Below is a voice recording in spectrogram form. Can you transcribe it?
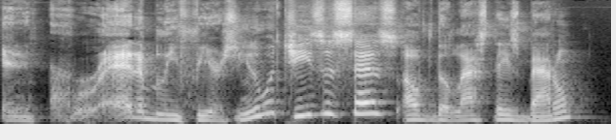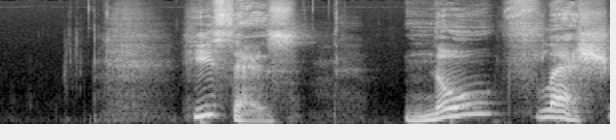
incredibly fierce. You know what Jesus says of the last day's battle? He says, No flesh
